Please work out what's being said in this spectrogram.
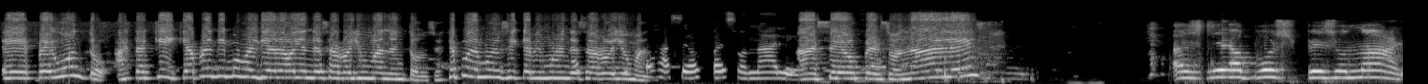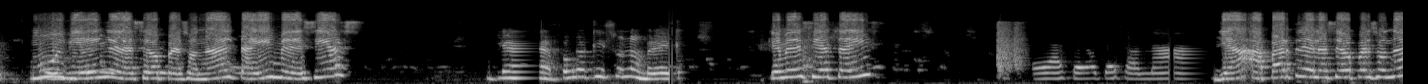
Eh, pregunto, hasta aquí, ¿qué aprendimos el día de hoy en desarrollo humano entonces? ¿Qué podemos decir que vimos en desarrollo humano? Los aseos personales. Aseos personales. Aseo personal. Muy bien, el aseo personal. Taís, ¿me decías? Ya, ponga aquí su nombre. ¿Qué me decías, Taís? El aseo personal. Ya, aparte del aseo personal,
